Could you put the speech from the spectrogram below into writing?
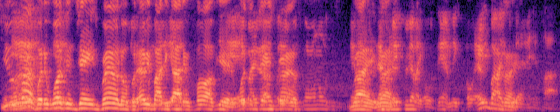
you Yeah, got but it wasn't James Brown though, but everybody got involved. Yeah, it wasn't James else like, Brown. What's going on with this? And Right, That's right. when they figure like, oh damn, they, oh everybody Right. do that in hip hop.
